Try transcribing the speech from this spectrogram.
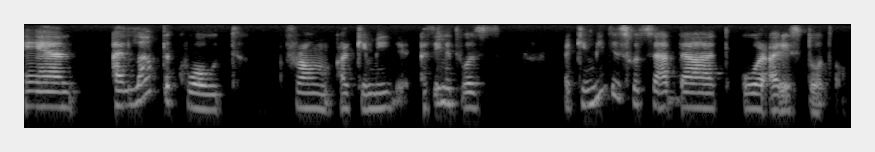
And I love the quote from Archimedes. I think it was Archimedes who said that, or Aristotle.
